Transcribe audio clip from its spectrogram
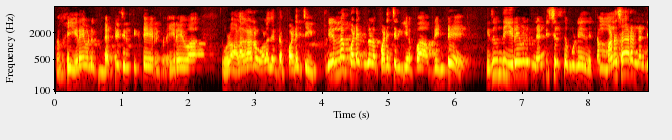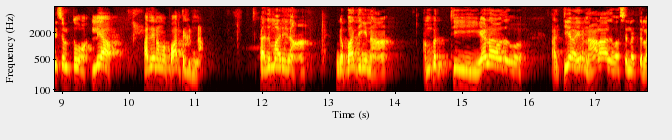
நம்ம இறைவனுக்கு நன்றி செலுத்திக்கிட்டே இருக்கணும் இறைவா இவ்வளோ அழகான உலகத்தை படைச்சு இப்படியெல்லாம் படைப்புகளை படைச்சிருக்கியப்பா அப்படின்ட்டு இது வந்து இறைவனுக்கு நன்றி செலுத்தக்கூடியது. நம்ம மனசார நன்றி செலுத்துவோம் இல்லையா? அதை நம்ம பார்த்துக்கணும் அது மாதிரி தான் இங்க பாத்தீங்கன்னா ஐம்பத்தி ஏழாவது அத்தியாயம் நாலாவது வசனத்துல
